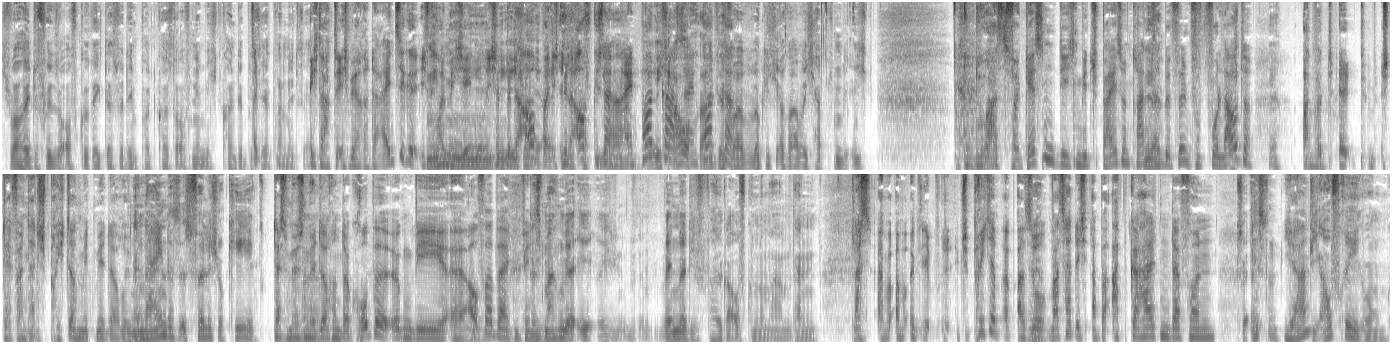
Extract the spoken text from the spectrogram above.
ich war heute früh so aufgeregt, dass wir den Podcast aufnehmen. Ich konnte bis jetzt noch nichts essen. ich dachte, ich wäre der Einzige. Ich freue mich jeden, ich bin, ich, auch, ich bin hab- aufgestanden, ja, ein Podcast, ich auch. ein Podcast. Das war wirklich irre, aber ich habe ich, Du, du hast vergessen, dich mit Speis und Trank Ja. zu befüllen, vor, vor lauter. Ja. Aber äh, Stefan, dann sprich doch mit mir darüber. nein, das ist völlig okay. Das müssen wir doch in der Gruppe irgendwie äh, aufarbeiten, finde Das ich. machen wir, äh, wenn wir die Folge aufgenommen haben, dann Lass, aber, aber, äh, sprich doch, also was hat dich aber abgehalten davon? zu essen. Ja? Die Aufregung.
